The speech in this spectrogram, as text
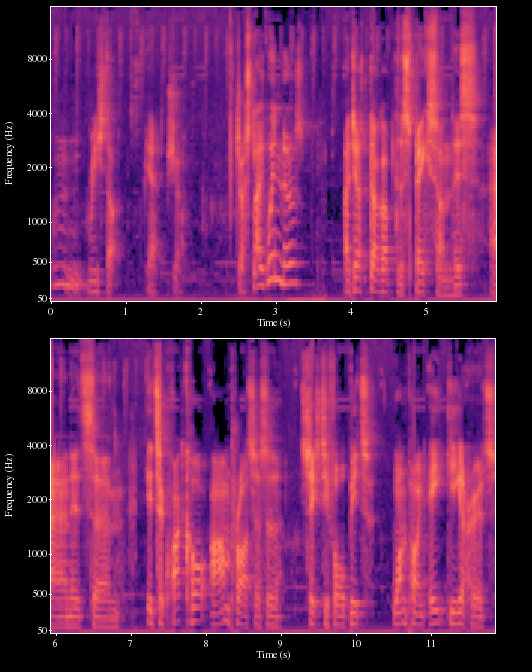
Mm, restart. Yeah, sure. Just like Windows. I just dug up the specs on this, and it's um, it's a quad-core ARM processor, 64-bit, 1.8 gigahertz.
